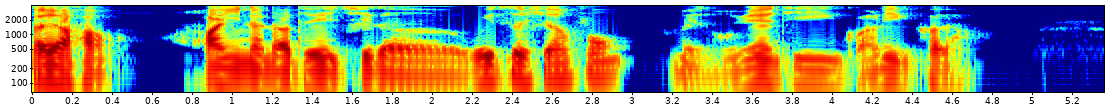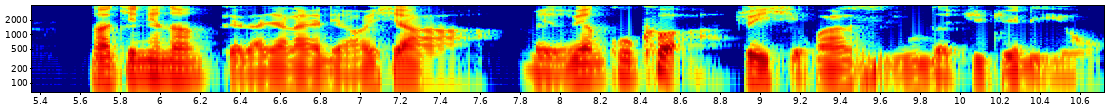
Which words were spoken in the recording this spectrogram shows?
大家好，欢迎来到这一期的微智先锋美容院经营管理课堂。那今天呢，给大家来聊一下美容院顾客啊最喜欢使用的拒绝理由。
